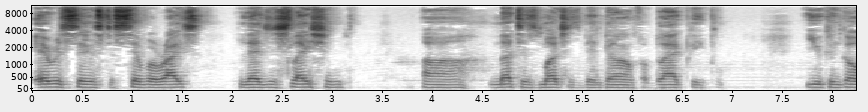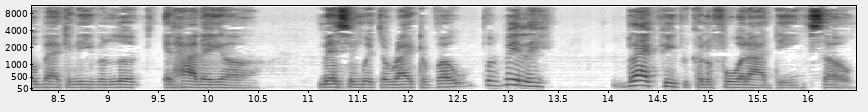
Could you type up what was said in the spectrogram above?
ever since the civil rights legislation, uh, not as much has been done for black people. You can go back and even look at how they are uh, messing with the right to vote, but really, black people can afford ID. So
